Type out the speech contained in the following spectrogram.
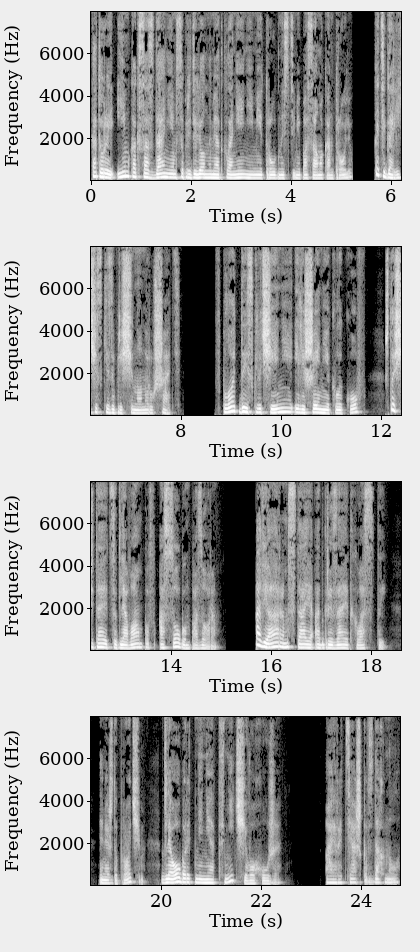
которое им, как созданием с определенными отклонениями и трудностями по самоконтролю, категорически запрещено нарушать. Вплоть до исключения и лишения клыков, что считается для вампов особым позором. Авиаром стая отгрызает хвосты, и, между прочим, для оборотня нет ничего хуже. Айра тяжко вздохнула.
